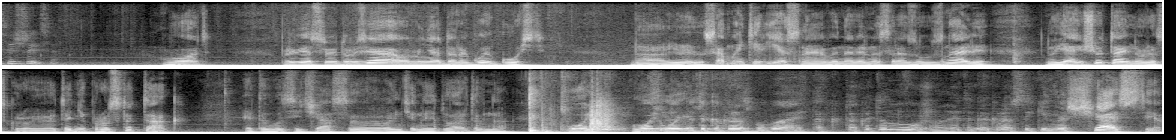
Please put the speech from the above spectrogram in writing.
спешите. Вот. Приветствую, друзья, а у меня дорогой гость. Да, и самое интересное, вы, наверное, сразу узнали, но я еще тайну раскрою. Это не просто так. Это вот сейчас э, Валентина Эдуардовна. Ой, ой, ой, это как раз бывает, так, так это нужно. Это как раз таки на счастье.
